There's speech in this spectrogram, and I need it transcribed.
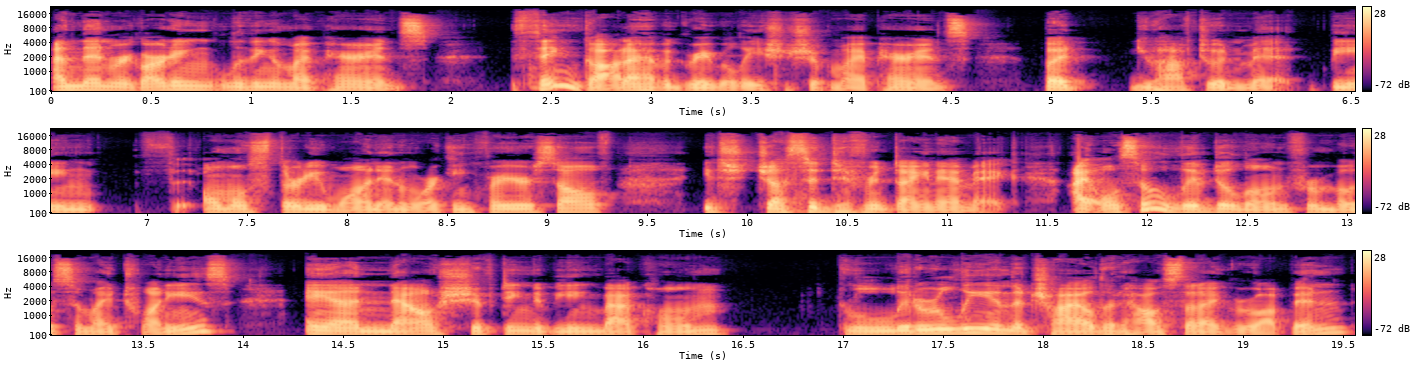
And then regarding living with my parents thank god i have a great relationship with my parents but you have to admit being th- almost 31 and working for yourself it's just a different dynamic i also lived alone for most of my 20s and now shifting to being back home literally in the childhood house that I grew up in.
